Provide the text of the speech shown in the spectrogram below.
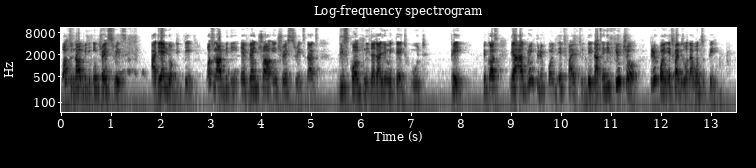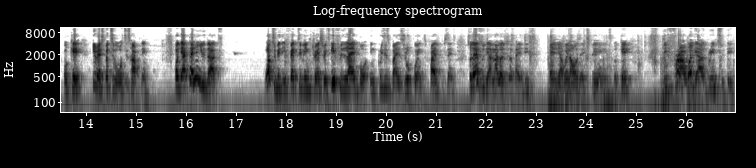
what will now be the interest rate at the end of the day? What will now be the eventual interest rate that this company Jaja Limited would pay because they are agreeing 3.85 today that in the future 3.85 is what I want to pay okay? Irrespective of what is happening. But they are telling you that what will be the effective interest rate if LIBOR increases by 0.5 percent? So let's do the analogy that I did earlier when I was explaining it okay? The FRA what they are agreeing today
